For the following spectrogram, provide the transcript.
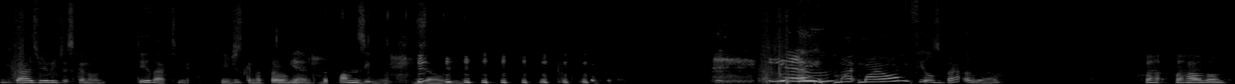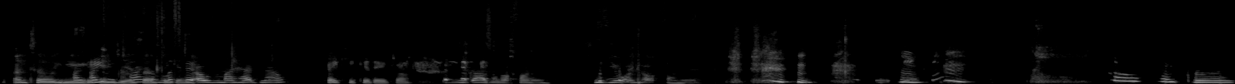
You guys really just gonna do that to me? You're just gonna throw me Yeah. into the clumsy zone? Yeah. hey, my my arm feels better though. For, for how long? Until you I, I can injure kind yourself of lift it over my head now. Thank you, Kadeja. You guys are not funny. You are not funny. Oh my gosh.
